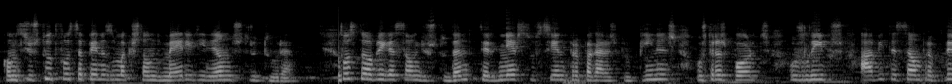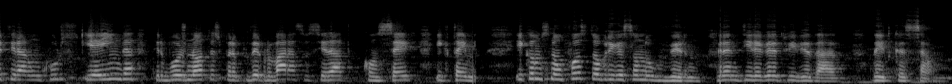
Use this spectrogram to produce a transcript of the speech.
Como se o estudo fosse apenas uma questão de mérito e não de estrutura. Se fosse da obrigação de o estudante ter dinheiro suficiente para pagar as propinas, os transportes, os livros, a habitação para poder tirar um curso e ainda ter boas notas para poder provar à sociedade que consegue e que tem. E como se não fosse da obrigação do governo garantir a gratuidade da educação.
